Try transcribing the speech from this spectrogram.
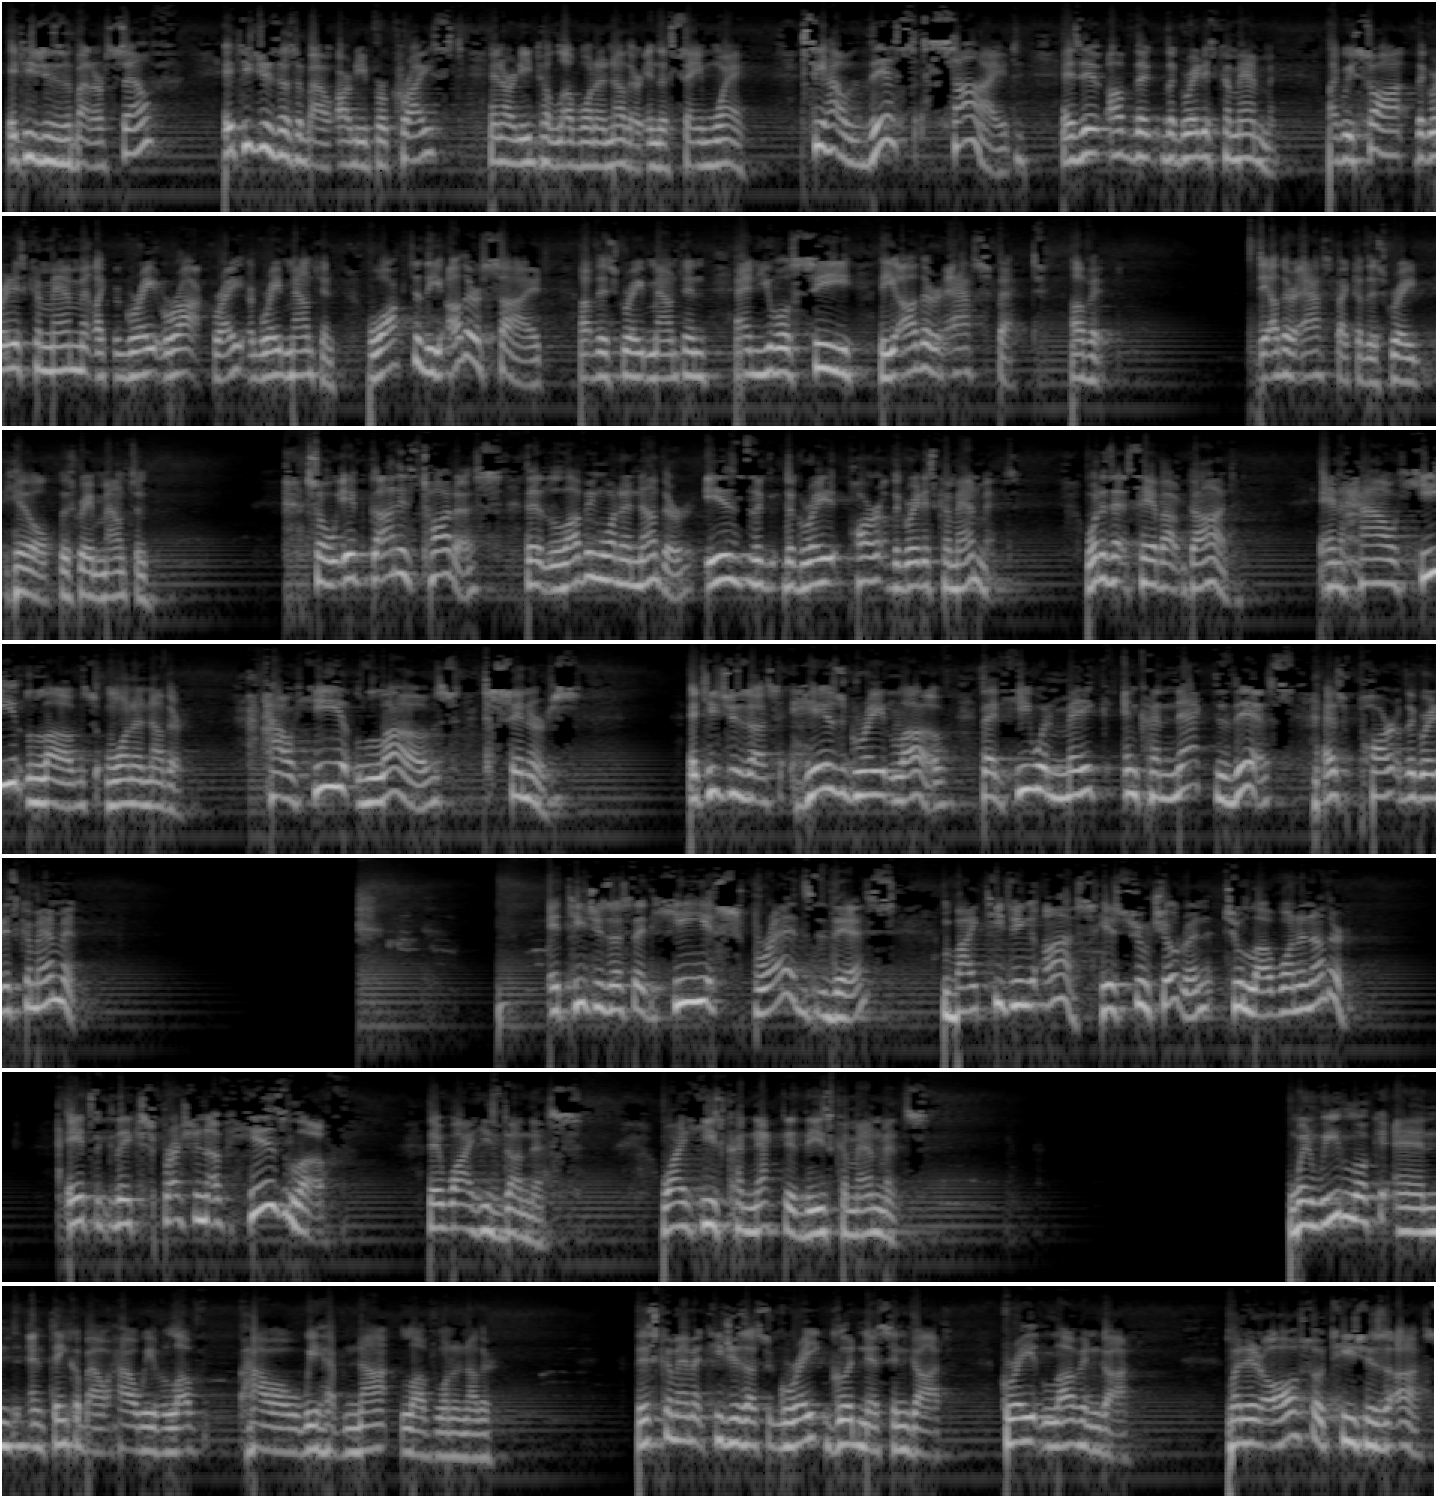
it teaches us about ourselves, it teaches us about our need for Christ and our need to love one another in the same way. See how this side is of the, the greatest commandment. Like we saw, the greatest commandment, like a great rock, right? A great mountain. Walk to the other side of this great mountain, and you will see the other aspect of it. The other aspect of this great hill, this great mountain. So if God has taught us that loving one another is the, the great part of the greatest commandment, what does that say about God? And how he loves one another. How he loves sinners. It teaches us his great love that he would make and connect this as part of the greatest commandment. It teaches us that he spreads this by teaching us, his true children, to love one another. It's the expression of his love that why he's done this, why he's connected these commandments. When we look and, and think about how we've loved, how we have not loved one another, this commandment teaches us great goodness in God, great love in God, but it also teaches us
